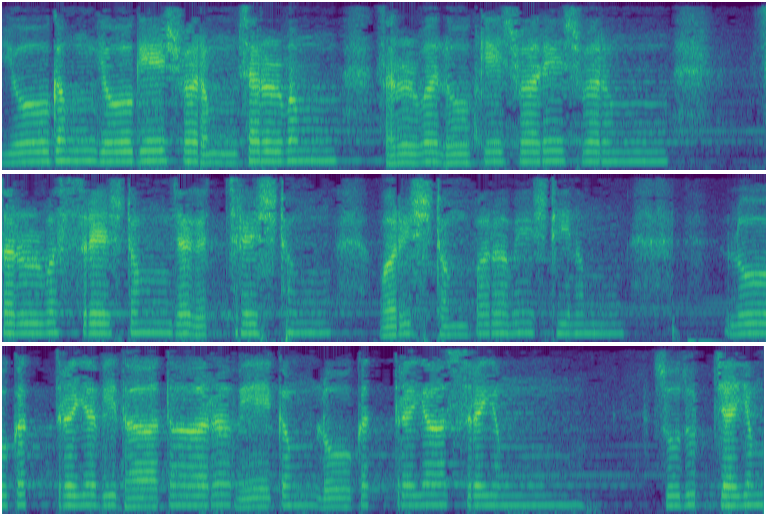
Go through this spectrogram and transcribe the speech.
योगम् योगेश्वरम् सर्वम् सर्वलोकेश्वरेश्वरम् सर्वश्रेष्ठम् जगच्छ्रेष्ठम् वरिष्ठम् परमेष्ठिनम् लोकत्रयविधातारमेकम् लोकत्रयाश्रयम् सुदुर्जयम्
